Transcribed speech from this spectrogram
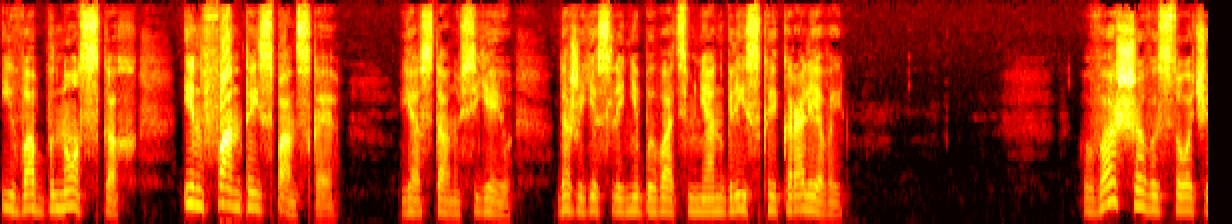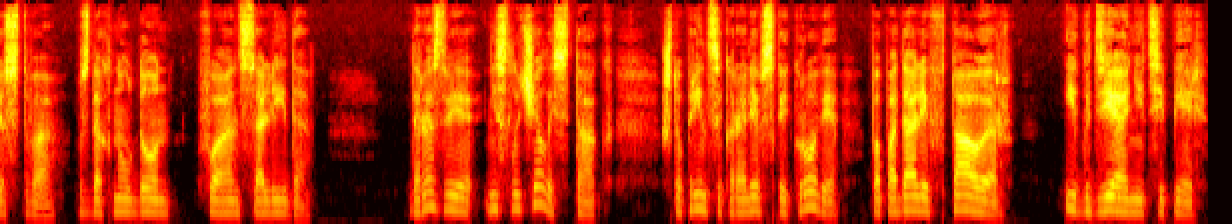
и в обносках...» инфанта испанская. Я останусь ею, даже если не бывать мне английской королевой. «Ваше высочество!» — вздохнул Дон Фуансалида. «Да разве не случалось так, что принцы королевской крови попадали в Тауэр, и где они теперь?»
